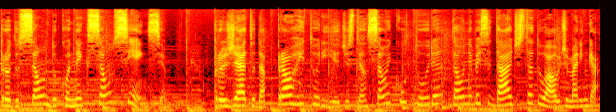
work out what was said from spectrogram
Produção do Conexão Ciência, projeto da Pró-Reitoria de Extensão e Cultura da Universidade Estadual de Maringá.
